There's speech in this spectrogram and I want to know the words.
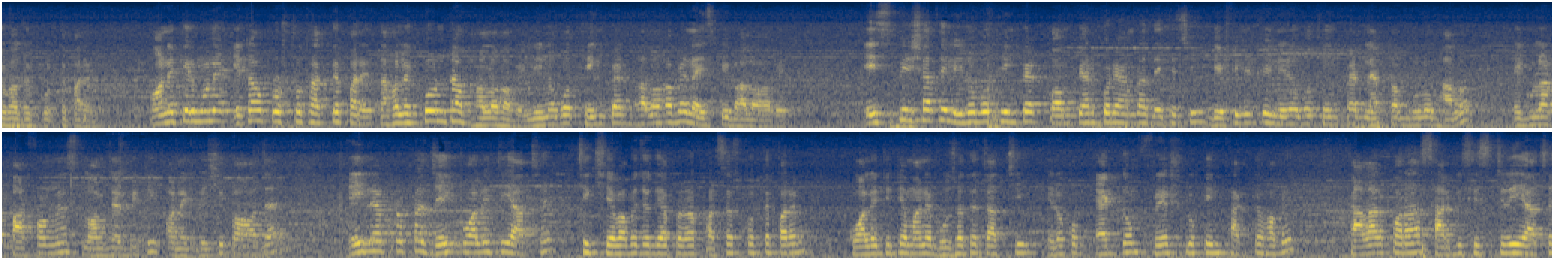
যোগাযোগ করতে পারেন। অনেকের মনে এটাও প্রশ্ন থাকতে পারে, তাহলে কোনটা ভালো হবে? লিনোভো থিঙ্কপ্যাড ভালো হবে না এসপি ভালো হবে? এইচপির সাথে লিনোভো থিঙ্কপ্যাড কম্পেয়ার করে আমরা দেখেছি ডেফিনেটলি লিনোভো থিঙ্কপ্যাড ল্যাপটপগুলো ভালো। এগুলার পারফরমেন্স লংজারভিটি অনেক বেশি পাওয়া যায়। এই ল্যাপটপটা যেই কোয়ালিটি আছে, ঠিক সেভাবে যদি আপনারা পারচেস করতে পারেন কোয়ালিটিটা মানে বোঝাতে চাচ্ছি, এরকম একদম ফ্রেশ লুকিং থাকতে হবে। কালার করা সার্ভিস হিস্ট্রি আছে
